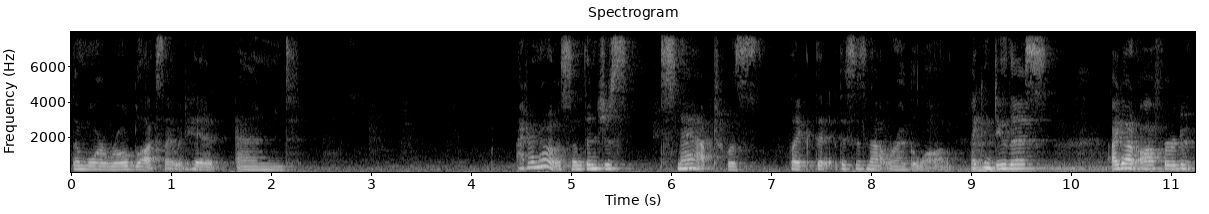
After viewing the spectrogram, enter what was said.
the more roadblocks I would hit, and I don't know, something just snapped. Was like, th- this is not where I belong. I can Mm. do this. I got offered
